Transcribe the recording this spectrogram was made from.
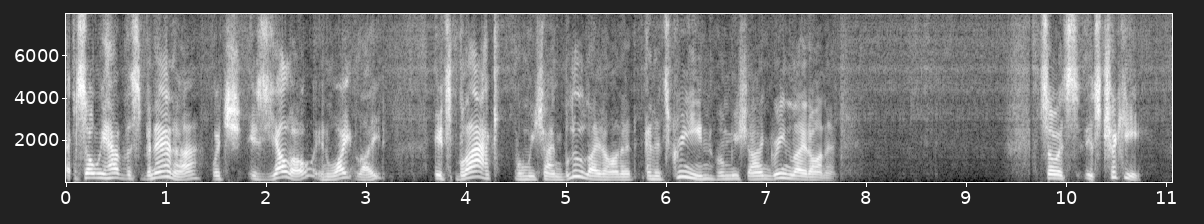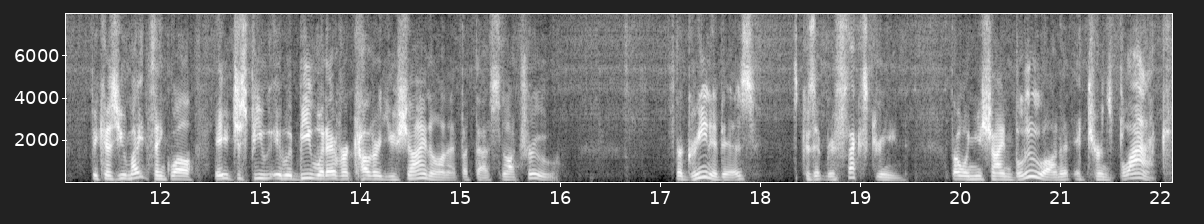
And so we have this banana, which is yellow in white light. It's black when we shine blue light on it, and it's green when we shine green light on it. So it's, it's tricky because you might think, well, it just be it would be whatever color you shine on it, but that's not true. For green it is, because it reflects green. But when you shine blue on it, it turns black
